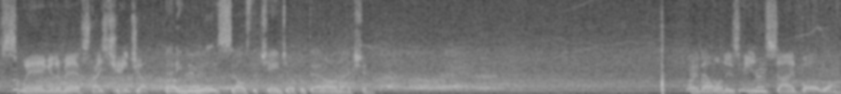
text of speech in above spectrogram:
Swing and a miss. Nice changeup. Man, he really sells the changeup with that arm action. And that one is inside ball one.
